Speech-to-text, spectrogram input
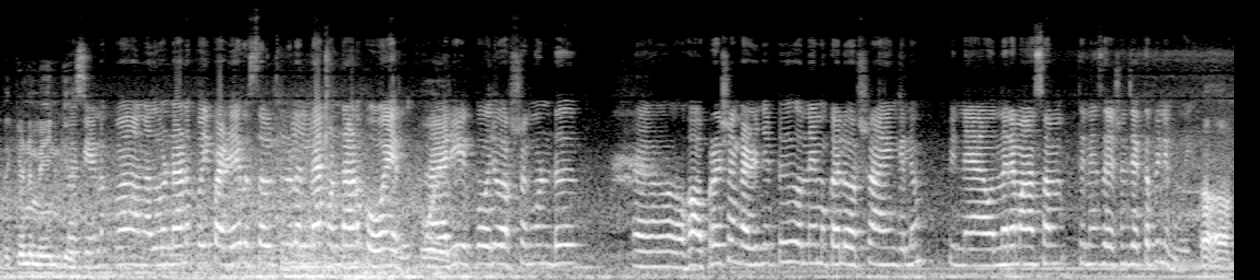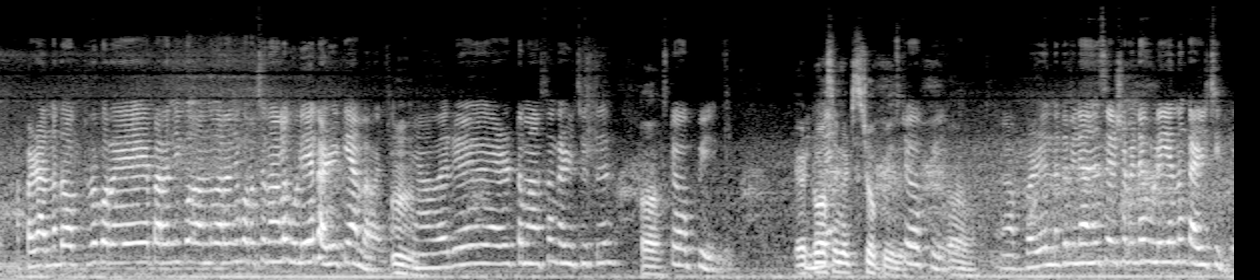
ഇതൊക്കെയാണ് മെയിൻ കേസ് ഇപ്പൊ അതുകൊണ്ടാണ് ഇപ്പൊ ഈ പഴയ റിസൾട്ടുകളെല്ലാം കൊണ്ടാണ് പോയത്. കാര്യം ഇപ്പൊ ഒരു വർഷം കൊണ്ട് ഓപ്പറേഷൻ കഴിഞ്ഞിട്ട് ഒന്നേ മുക്കാൽ വർഷമായെങ്കിലും പിന്നെ ഒന്നര മാസത്തിന് ശേഷം ചെക്കപ്പിന് പോയി. അപ്പോഴന്ന് ഡോക്ടർ കുറെ പറഞ്ഞു എന്ന് അന്ന് പറഞ്ഞ് കുറച്ച് നാൾ ഗുളിയെ കഴിക്കാൻ പറഞ്ഞു. ഞാൻ ഒരു ഏഴെട്ട് മാസം കഴിച്ചിട്ട് സ്റ്റോപ്പ് ചെയ്തു. എട്ട് മാസം കഴിച്ച് സ്റ്റോപ്പ് ചെയ്തു. സ്റ്റോപ്പ് ചെയ്തു. അപ്പോഴും എന്നിട്ട് പിന്നെ അതിനുശേഷം പിന്നെ ഗുളിയൊന്നും കഴിച്ചില്ല.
